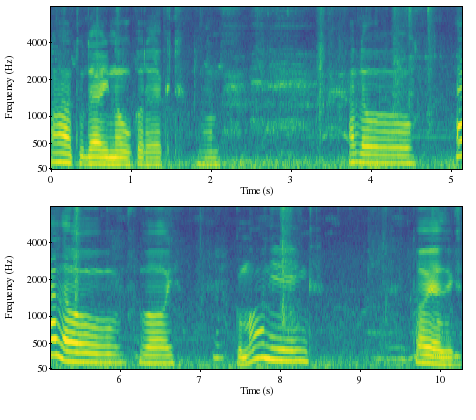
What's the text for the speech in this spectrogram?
A today no correct. Um, hello. Hello boy. Good morning. To jest ich.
